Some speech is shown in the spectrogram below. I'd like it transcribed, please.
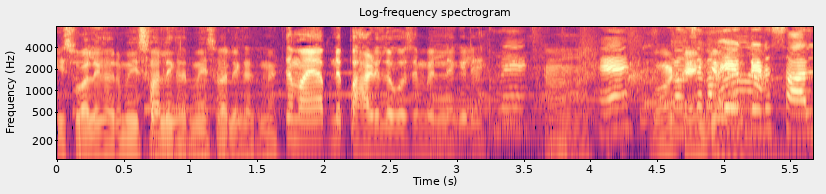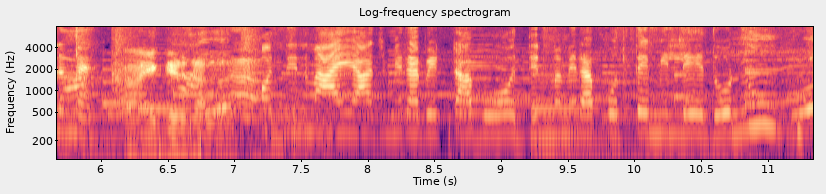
इस वाले घर में इस वाले घर में इस वाले घर में। हम आए अपने पहाड़ी लोगों से मिलने के लिए। हाँ। बहुत टाइम एक डेढ़ साल में। हाँ एक डेढ़ साल बहुत दिन में आए आज मेरा बेटा बहुत दिन में मेरा पोते मिले दोनों।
